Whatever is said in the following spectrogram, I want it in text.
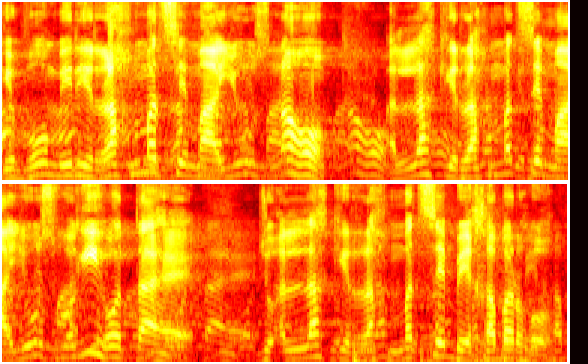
कि वो मेरी रहमत से मायूस ना हो। अल्लाह की रहमत से मायूस वही होता है, जो अल्लाह की रहमत से बेखबर हो।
